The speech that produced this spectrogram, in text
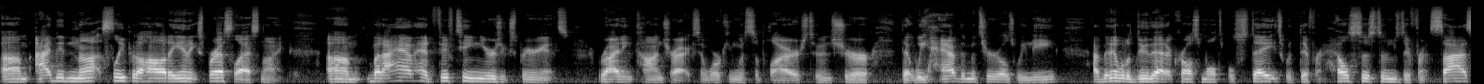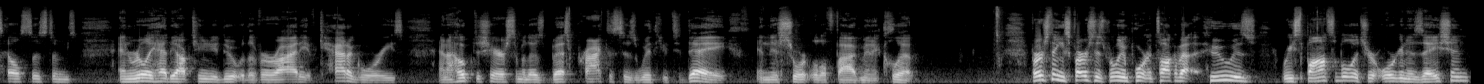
Um, I did not sleep at a Holiday Inn Express last night, um, but I have had 15 years' experience writing contracts and working with suppliers to ensure that we have the materials we need. I've been able to do that across multiple states with different health systems, different size health systems, and really had the opportunity to do it with a variety of categories. And I hope to share some of those best practices with you today in this short little five minute clip. First things first, it's really important to talk about who is responsible at your organization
